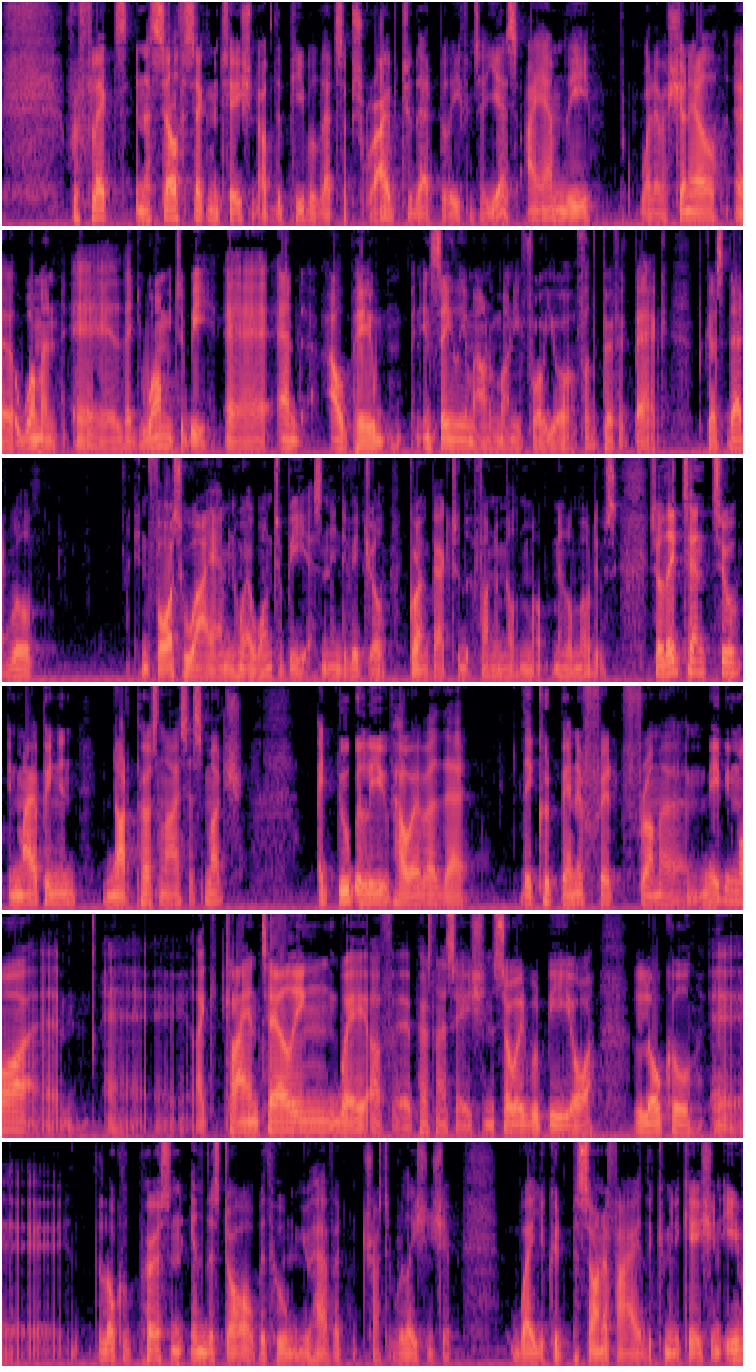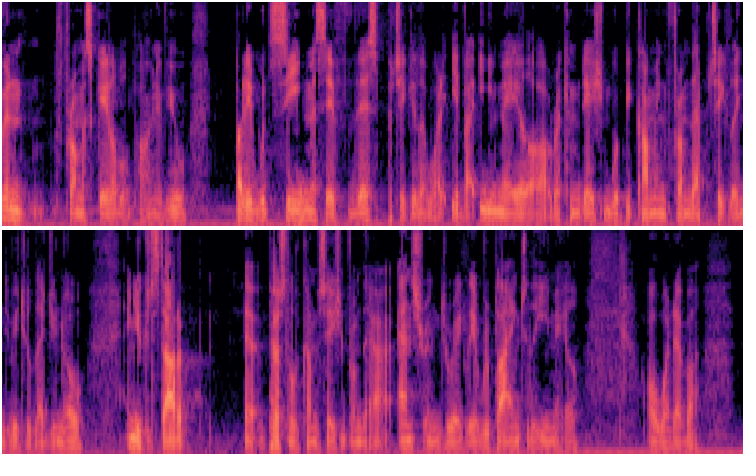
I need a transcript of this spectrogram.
reflects in a self segmentation of the people that subscribe to that belief and say, yes, I am the whatever Chanel uh, woman uh, that you want me to be, uh, and I'll pay an insanely amount of money for your for the perfect bag because that will enforce who I am and who I want to be as an individual, going back to the fundamental mo- motives. So they tend to, in my opinion, not personalize as much. I do believe, however, that they could benefit from a maybe more um, uh, like clienteling way of uh, personalization. So it would be your local, uh, the local person in the store with whom you have a trusted relationship, where you could personify the communication, even from a scalable point of view. But it would seem as if this particular whatever email or recommendation would be coming from that particular individual that you know, and you could start a, personal conversation from there, answering directly, replying to the email, or whatever.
